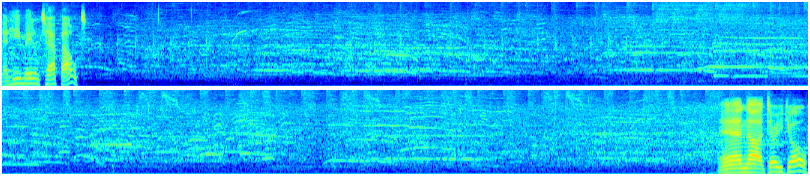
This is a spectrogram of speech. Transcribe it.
And he made him tap out. And uh, there you go.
